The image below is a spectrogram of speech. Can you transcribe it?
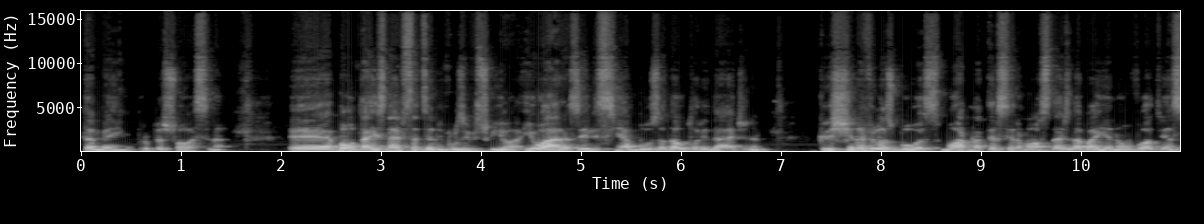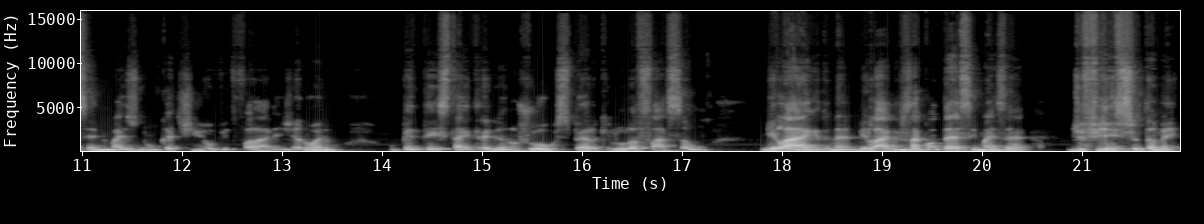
também para o pessoal assinar. É, bom, Thaís Neves está dizendo, inclusive, isso aqui, ó. E o Aras, ele sim abusa da autoridade, né? Cristina Vilas Boas, moro na terceira maior cidade da Bahia, não voto em ACM, mas nunca tinha ouvido falar em Jerônimo. O PT está entregando o jogo. Espero que Lula faça um milagre, né? Milagres acontecem, mas é difícil também.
